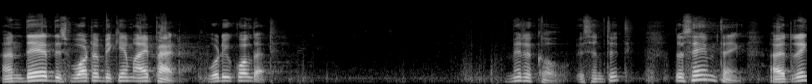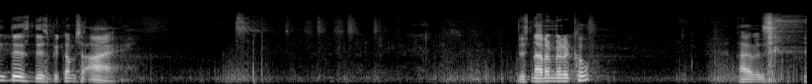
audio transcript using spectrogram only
and there this water became iPad. What do you call that? Miracle, isn't it? The same thing, I drink this, this becomes I. This not a miracle? I was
